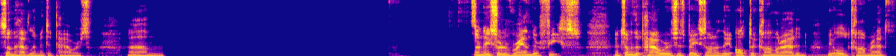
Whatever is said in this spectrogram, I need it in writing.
some have limited powers. Um, and they sort of ran their fiefs. And some of the powers is based on the Alte Kameraden, the old comrades,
